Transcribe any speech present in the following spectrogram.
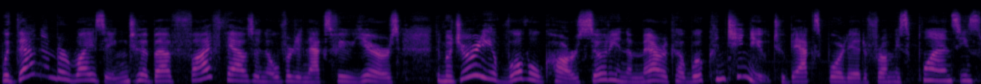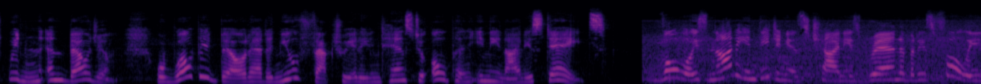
With that number rising to about 5,000 over the next few years, the majority of Volvo cars sold in America will continue to be exported from its plants in Sweden and Belgium, or will be built at a new factory it intends to open in the United States. Volvo is not an indigenous Chinese brand, but is fully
